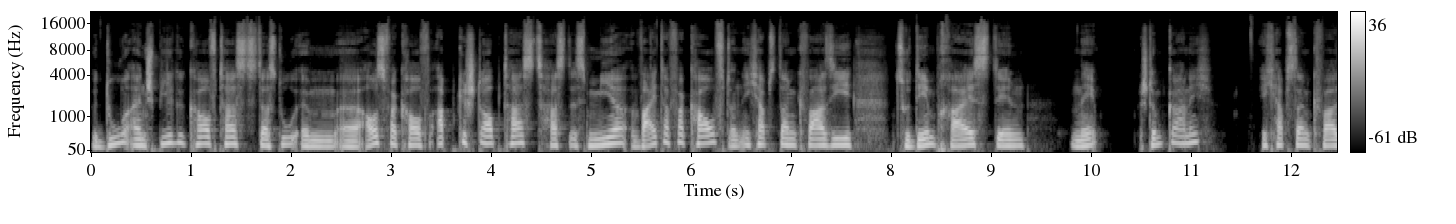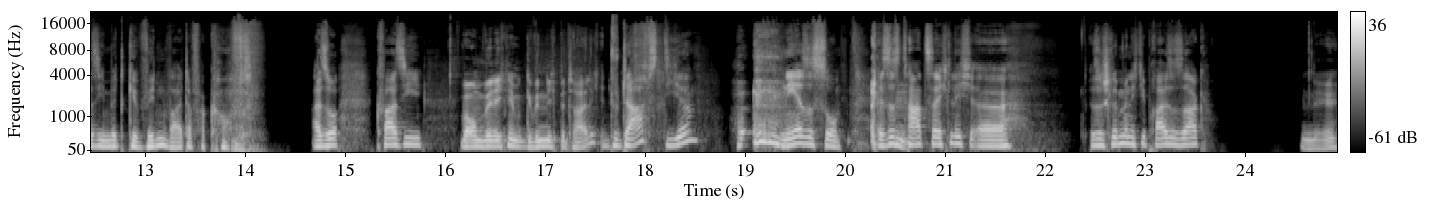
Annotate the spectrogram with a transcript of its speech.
du ein Spiel gekauft hast, das du im äh, Ausverkauf abgestaubt hast, hast es mir weiterverkauft und ich habe es dann quasi zu dem Preis, den, nee, stimmt gar nicht. Ich habe es dann quasi mit Gewinn weiterverkauft. Also quasi. Warum bin ich dem Gewinn nicht beteiligt? Du darfst dir nee, es ist so. Es ist tatsächlich, äh, ist es schlimm, wenn ich die Preise sage? Nee.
